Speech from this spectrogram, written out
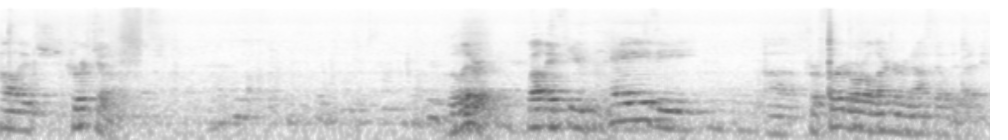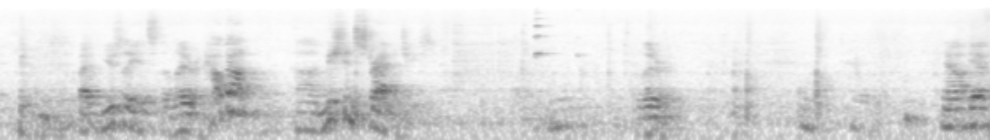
college curriculums? The literate. Well, if you pay the uh, preferred oral learner enough, they'll do it. But usually it's the literate. How about uh, mission strategies? Literate. Now, if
